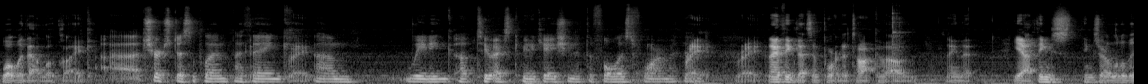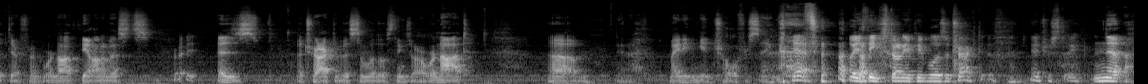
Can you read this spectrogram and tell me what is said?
What would that look like? Uh, church discipline, I think, right. um, leading up to excommunication at the fullest form. I think. Right, right, and I think that's important to talk about. Saying that, yeah, things things are a little bit different. We're not theonomists, right? As attractive as some of those things are, we're not. Um, yeah might even get in trouble for saying that. Yeah. Well, you think stoning people is attractive? Interesting. No. no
